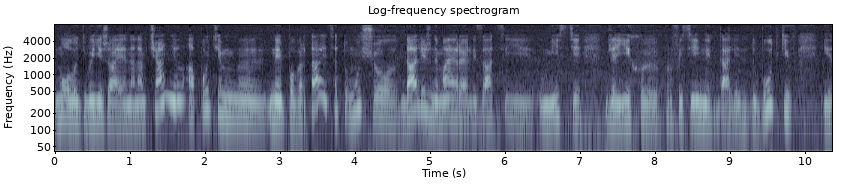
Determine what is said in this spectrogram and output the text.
молодь виїжджає на навчання, а потім е, не повертається, тому що далі ж немає реалізації у місті для їх е, професійних далі здобутків і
